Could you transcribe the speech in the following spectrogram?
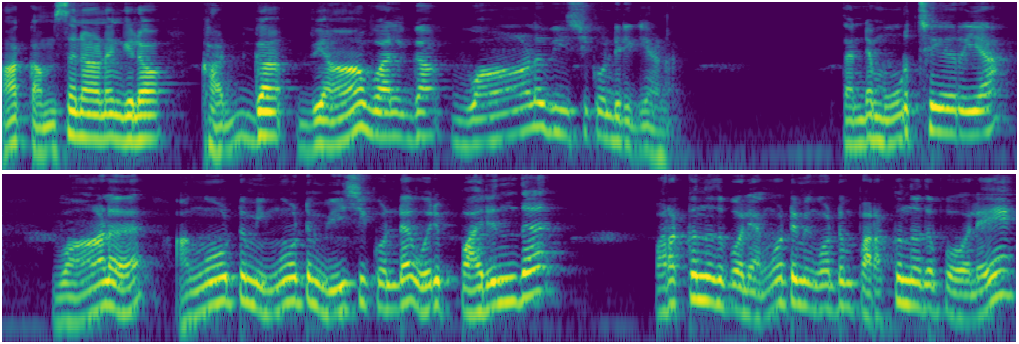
ആ കംസനാണെങ്കിലോ ഖഡ്ഗ വ്യാവൽഗ വാൾ വീശിക്കൊണ്ടിരിക്കുകയാണ്. തന്റെ മൂർച്ചയേറിയ വാൾ അങ്ങോട്ടും ഇങ്ങോട്ടും വീശിക്കൊണ്ട് ഒരു പരുന്ത് പറക്കുന്നത് പോലെ അങ്ങോട്ടും ഇങ്ങോട്ടും പറക്കുന്നത് പോലെ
